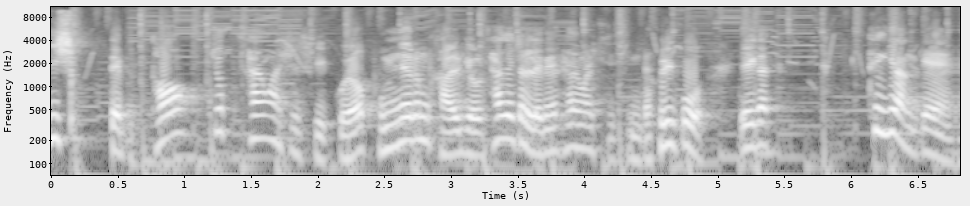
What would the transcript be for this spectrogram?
20대부터 쭉 사용하실 수 있고요. 봄, 여름, 가을, 겨울 사계절 내내 사용할 수 있습니다. 그리고 얘가 특- 특이한 게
